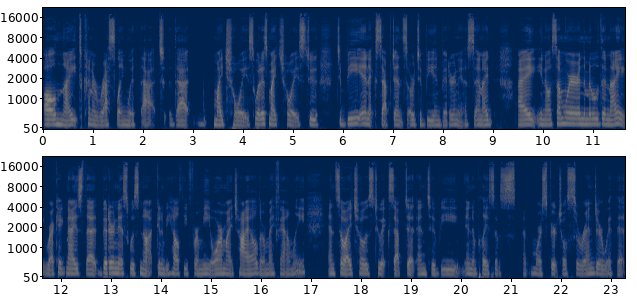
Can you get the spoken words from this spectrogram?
all night kind of wrestling with that that my choice. What is my choice to to be in acceptance or to be in bitterness? And I I, you know, somewhere in the middle of the night recognized that bitterness was not going to be healthy for me or my child or my family. And so I chose to accept it and to be in a place of more spiritual surrender with it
